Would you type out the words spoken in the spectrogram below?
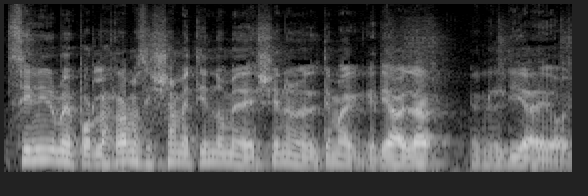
sin irme por las ramas y ya metiéndome de lleno en el tema que quería hablar en el día de hoy,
